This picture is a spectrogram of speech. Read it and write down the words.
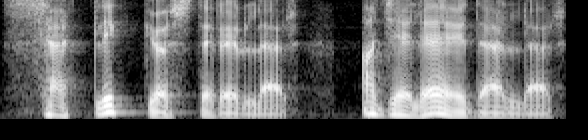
Sertlik gösterirler, acele ederler,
